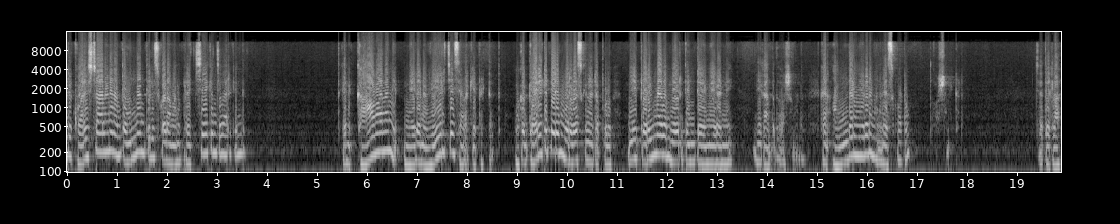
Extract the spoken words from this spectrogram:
మరి కొలెస్ట్రాల్ అనేది అంత ఉందని తెలుసుకోవడం మనం ప్రత్యేకించి వారికి ఎందుకు కానీ కావాలని మేడను వేరు చేసి ఎవరికీ పెట్టద్దు. ఒక గరిటి పెరుగు మీరు వేసుకునేటప్పుడు మీ పెరుగు మీద మీరు తింటే మేడని మీకు అంత దోషం ఉండదు. కానీ అందరం మీద మనం వేసుకోవటం దోషం ఇక్కడ. చేత ఇట్లా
